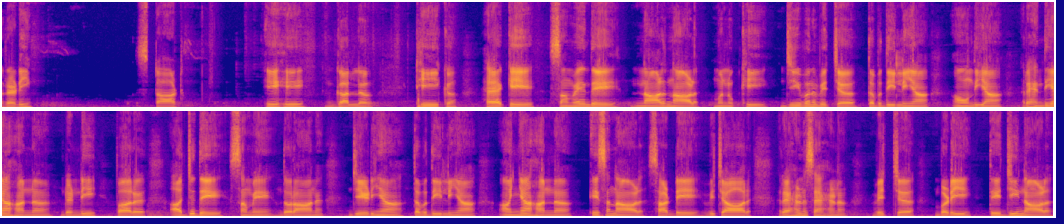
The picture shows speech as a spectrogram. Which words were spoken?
ਰੈਡੀ? ਸਟਾਰਟ। ਇਹ ਗੱਲ ਠੀਕ ਹੈ ਕਿ ਸਮੇਂ ਦੇ ਨਾਲ-ਨਾਲ ਮਨੁੱਖੀ ਜੀਵਨ ਵਿੱਚ ਤਬਦੀਲੀਆਂ ਆਉਂਦੀਆਂ ਰਹਿੰਦੀਆਂ ਹਨ, ਡੰਡੀ। ਪਰ ਅੱਜ ਦੇ ਸਮੇਂ ਦੌਰਾਨ ਜਿਹੜੀਆਂ ਤਬਦੀਲੀਆਂ ਆਈਆਂ ਹਨ, ਇਸ ਨਾਲ ਸਾਡੇ ਵਿਚਾਰ ਰਹਿਣ ਸਹਿਣ ਵਿੱਚ ਬੜੀ ਤੇਜ਼ੀ ਨਾਲ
